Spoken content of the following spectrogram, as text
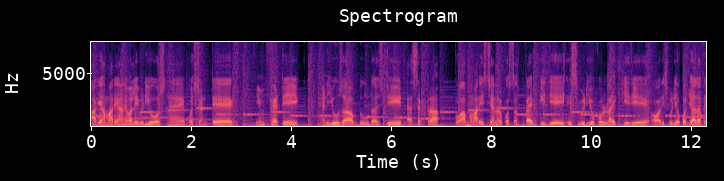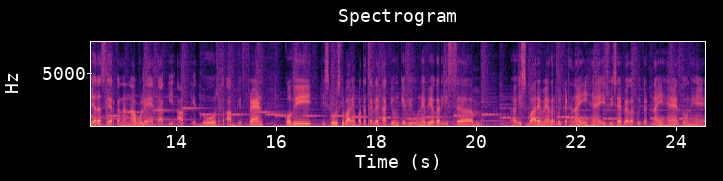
आगे हमारे आने वाले वीडियोस हैं। Question tag emphatic and use of do does did etcetera तो आप हमारे इस चैनल को सब्सक्राइब कीजिए, इस वीडियो को लाइक कीजिए, और इस वीडियो को ज़्यादा से ज़्यादा शेयर करना ना भूलें, ताकि आपके दोस्त, आपके फ्रेंड को भी इस रूल्स के बारे में पता चले, ताकि उनके भी, उन्हें भी अगर इस इस बारे में अगर कोई कठिनाई है, इस विषय पे अगर कोई कठिनाई है तो उन्हें,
